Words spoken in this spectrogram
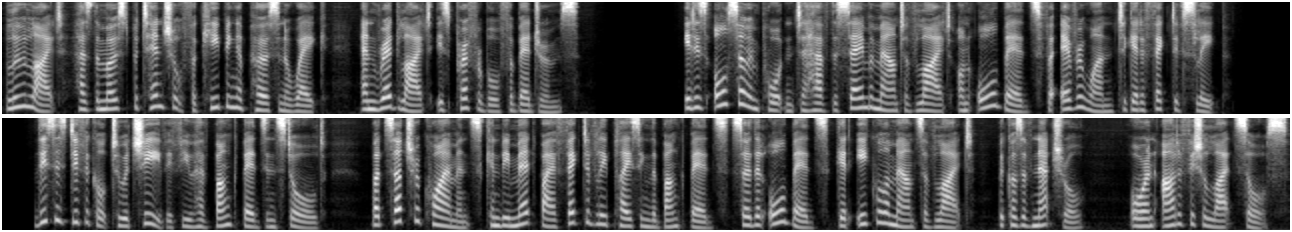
Blue light has the most potential for keeping a person awake, and red light is preferable for bedrooms. It is also important to have the same amount of light on all beds for everyone to get effective sleep. This is difficult to achieve if you have bunk beds installed, but such requirements can be met by effectively placing the bunk beds so that all beds get equal amounts of light because of natural or an artificial light source.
